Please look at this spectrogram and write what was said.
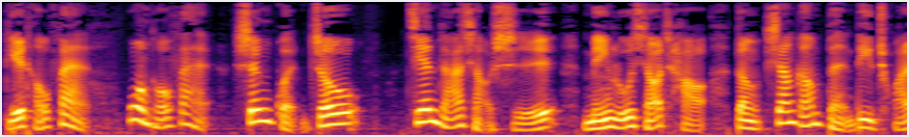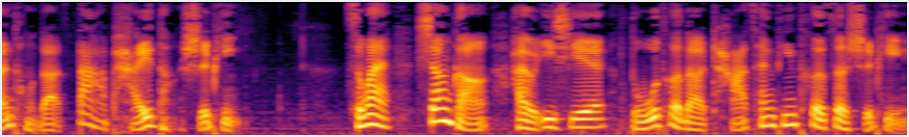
碟头饭、瓮头饭、生滚粥、煎炸小食、明炉小炒等香港本地传统的大排档食品。此外，香港还有一些独特的茶餐厅特色食品。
